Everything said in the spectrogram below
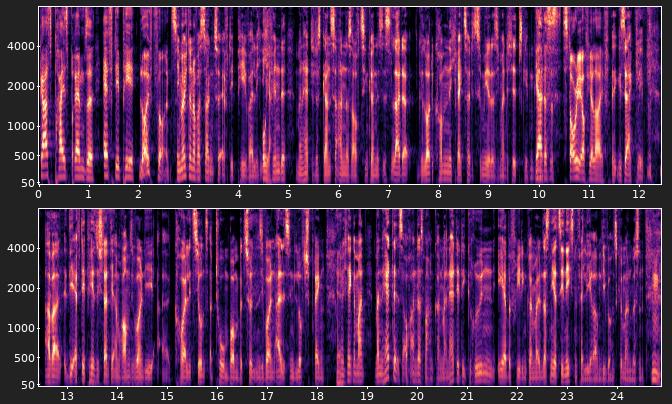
Gaspreisbremse, FDP läuft für uns. Ich möchte noch was sagen zur FDP, weil ich, Oh ich ja. finde, man hätte das Ganze anders aufziehen können. Es ist leider, Leute kommen nicht rechtzeitig zu mir, dass ich meine Tipps geben kann. Ja, das ist Story of your life. Exactly. Aber die FDP, sie stand ja im Raum, sie wollen die äh, Koalitionsatombombe zünden, sie wollen alles in die Luft sprengen. Und ich denke, man, man hätte es auch anders machen können. Man hätte die Grünen eher befriedigen können, weil das sind jetzt die nächsten Verlierer, um die wir uns kümmern müssen. Hm.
